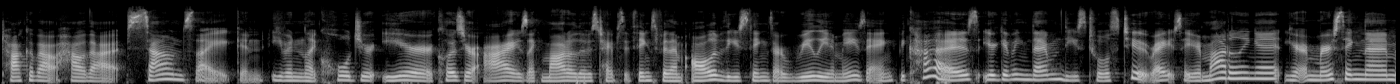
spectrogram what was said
talk about how that sounds like and even like hold your ear, close your eyes, like model those types of things for them. All of these things are really amazing because you're giving them these tools too, right? So you're modeling it, you're immersing them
